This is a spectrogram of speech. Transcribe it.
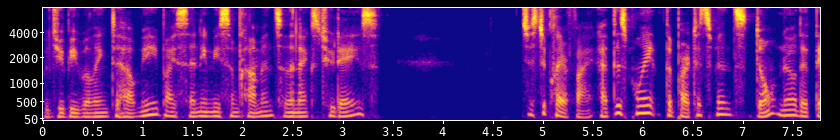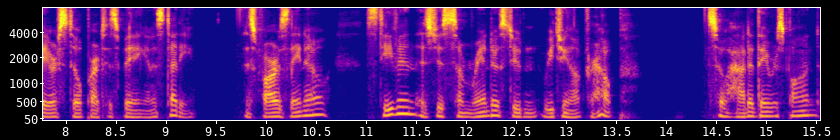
Would you be willing to help me by sending me some comments in the next two days? Just to clarify, at this point, the participants don't know that they are still participating in a study. As far as they know, Stephen is just some rando student reaching out for help. So, how did they respond?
